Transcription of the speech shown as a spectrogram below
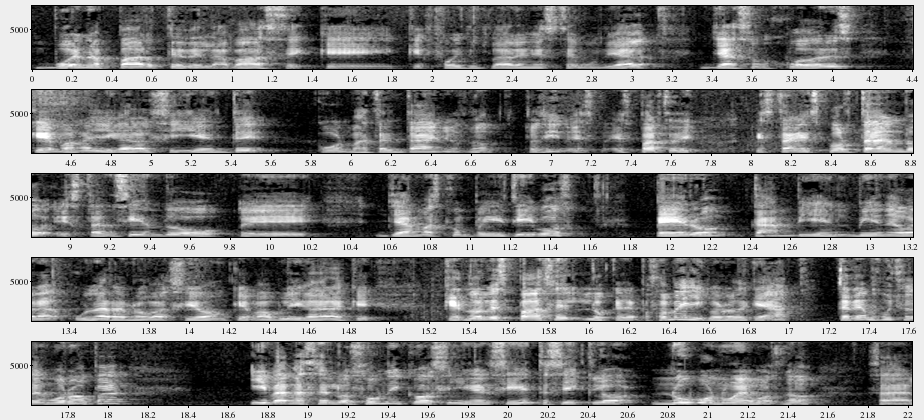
buena parte de la base que, que, fue titular en este mundial ya son jugadores que van a llegar al siguiente con más de 30 años, ¿no? Entonces sí, es, parte de... Están exportando, están siendo eh, ya más competitivos, pero también viene ahora una renovación que va a obligar a que, que no les pase lo que le pasó a México, ¿no? De que, ah, tenemos muchos en Europa y van a ser los únicos y en el siguiente ciclo no hubo nuevos, ¿no? O sea,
